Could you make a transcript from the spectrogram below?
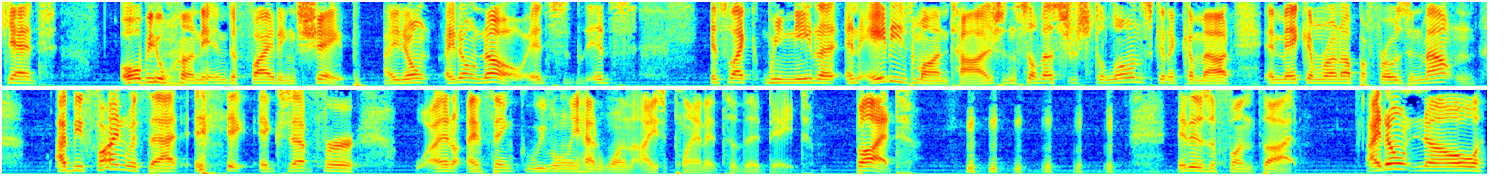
get Obi Wan into fighting shape. I don't I don't know. It's it's it's like we need a, an 80s montage and Sylvester Stallone's going to come out and make him run up a frozen mountain. I'd be fine with that, except for I, I think we've only had one ice planet to the date. But it is a fun thought. I don't know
